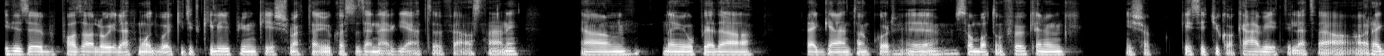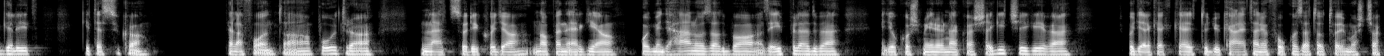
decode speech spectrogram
idézőbb pazarló életmódból egy kicsit kilépjünk, és megtanuljuk azt az energiát felhasználni. Um, nagyon jó példa reggelent, amikor szombaton fölkelünk, és készítjük a kávét, illetve a, a reggelit, kitesszük a telefont a pultra, látszódik, hogy a napenergia hogy megy a hálózatba, az épületbe, egy okosmérőnek a segítségével, hogy gyerekekkel tudjuk állítani a fokozatot, hogy most csak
